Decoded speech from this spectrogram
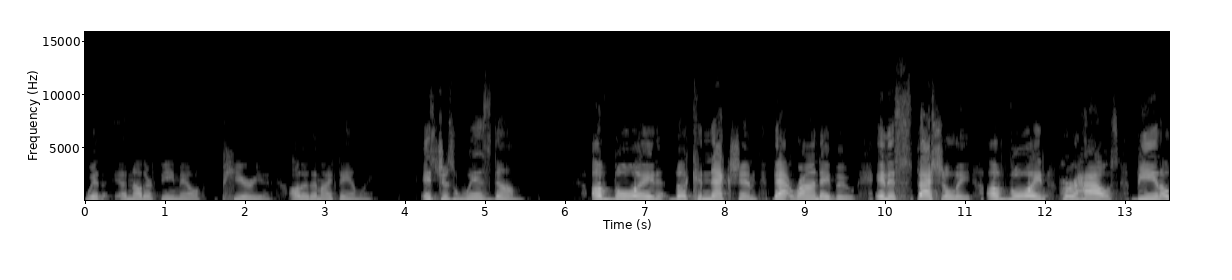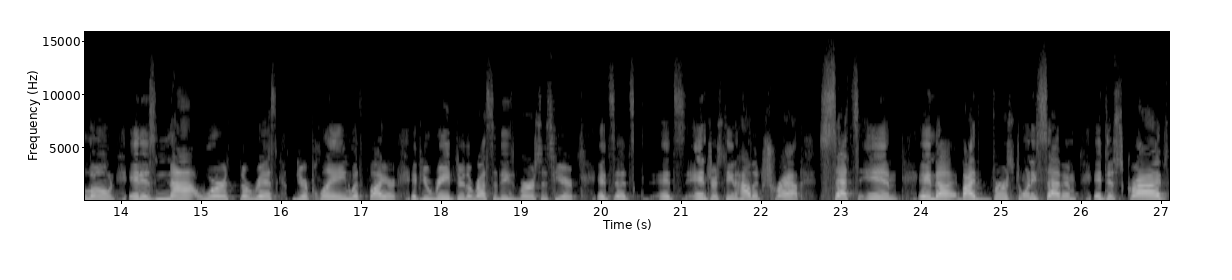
with another female, period, other than my family. It's just wisdom. Avoid the connection, that rendezvous, and especially avoid her house, being alone. It is not worth the risk. You're playing with fire. If you read through the rest of these verses here, it's, it's, it's interesting how the trap sets in. And uh, by verse 27, it describes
